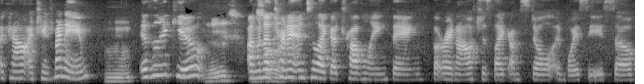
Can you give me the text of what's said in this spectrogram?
account, I changed my name. Mhm. Isn't it cute? It is. I'm gonna turn it into like a traveling thing, but right now it's just like I'm still in Boise. So,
